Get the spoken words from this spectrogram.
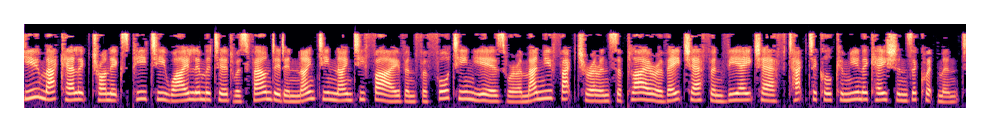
Q-Mac Electronics Pty Limited was founded in 1995 and for 14 years were a manufacturer and supplier of HF and VHF tactical communications equipment.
